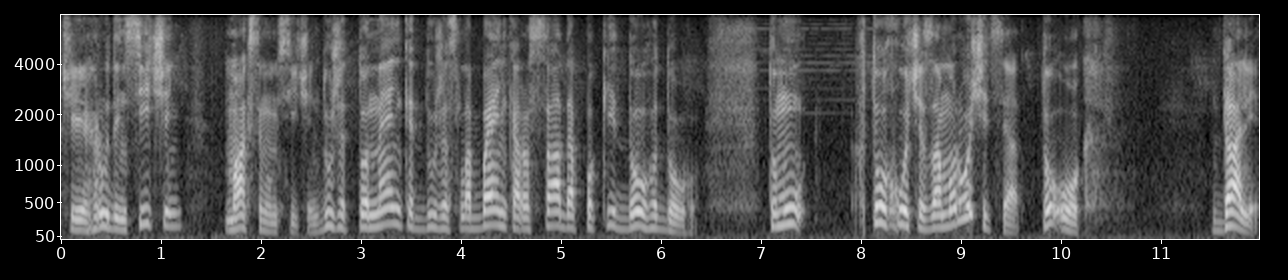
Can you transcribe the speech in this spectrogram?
чи грудень-січень, максимум січень. Дуже тоненьке, дуже слабенька розсада, поки довго-довго. Тому, хто хоче заморочитися, то ок. Далі,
